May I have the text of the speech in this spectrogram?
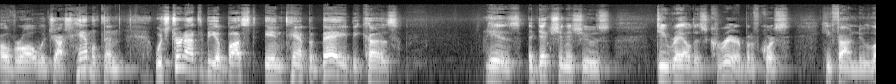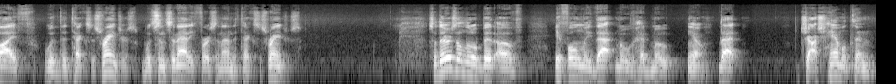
overall with Josh Hamilton, which turned out to be a bust in Tampa Bay because his addiction issues derailed his career, but of course, he found new life with the Texas Rangers, with Cincinnati first and then the Texas Rangers. So there's a little bit of if only that move had moved, you know, that Josh Hamilton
